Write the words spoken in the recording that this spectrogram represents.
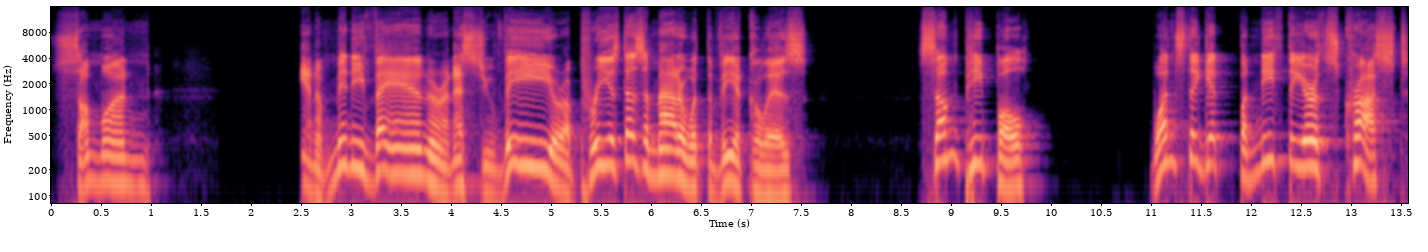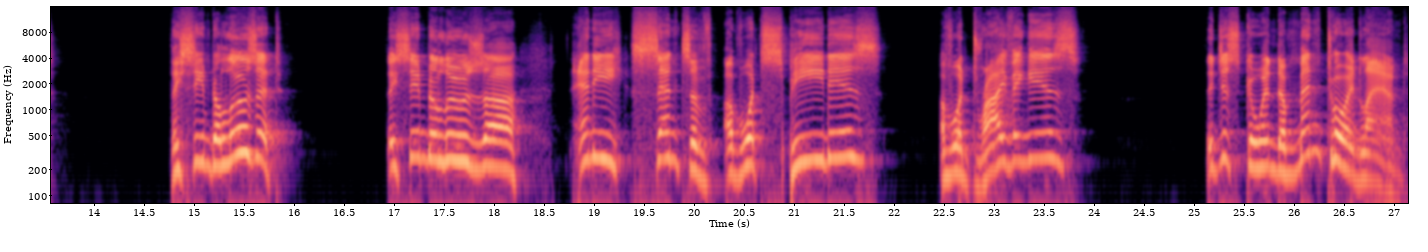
someone in a minivan or an SUV or a Prius, doesn't matter what the vehicle is, some people, once they get beneath the earth's crust, they seem to lose it. They seem to lose uh, any sense of, of what speed is, of what driving is. They just go into mentoid land.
